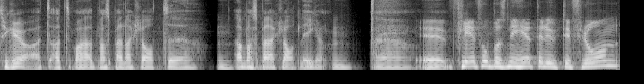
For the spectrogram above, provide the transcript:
tycker jag, att, att, att man spelar klart, eh, mm. att man spelar klart ligan. Mm. Uh. Fler fotbollsnyheter utifrån.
